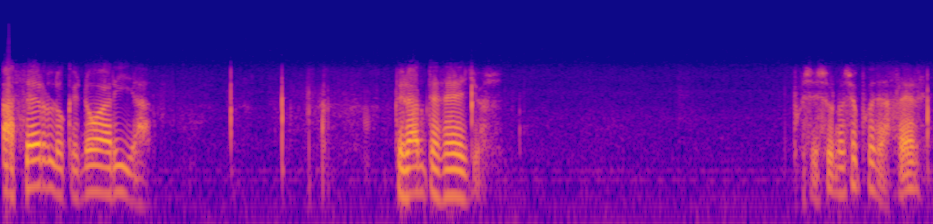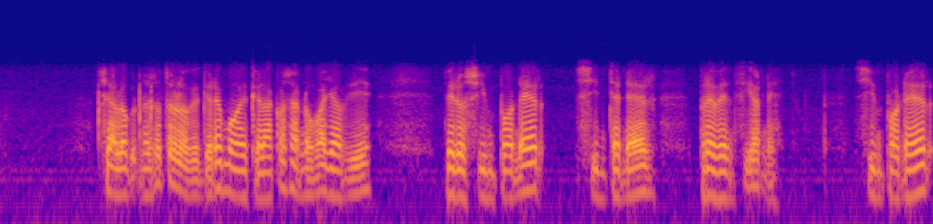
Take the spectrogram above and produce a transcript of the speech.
hacer lo que no haría delante de ellos. Pues eso no se puede hacer. O sea, nosotros lo que queremos es que la cosa no vaya bien, pero sin poner, sin tener prevenciones, sin poner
